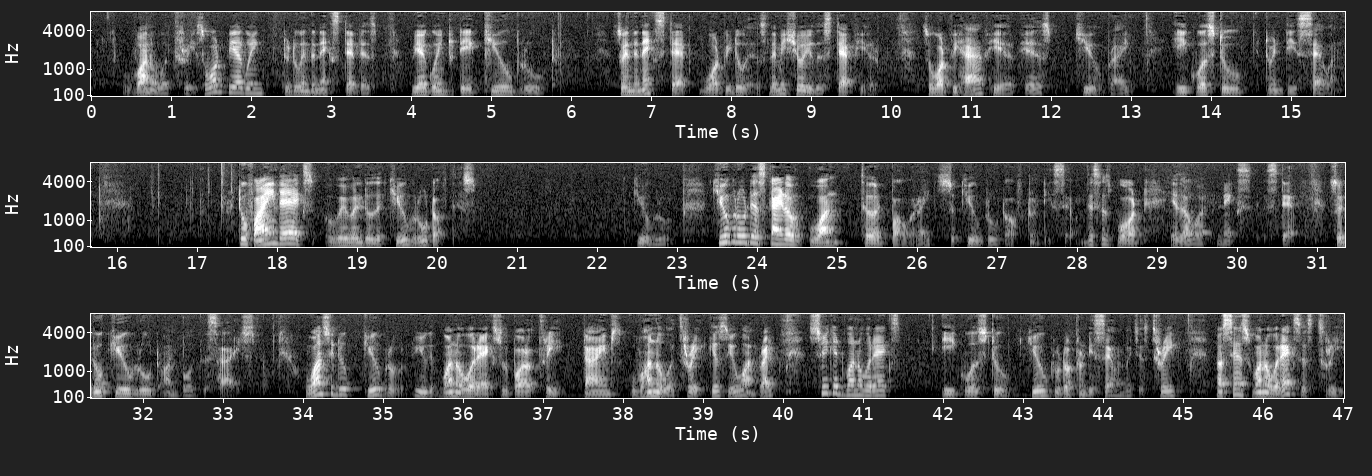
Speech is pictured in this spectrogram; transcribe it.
1 over 3. So what we are going to do in the next step is, we are going to take cube root. So in the next step, what we do is, let me show you the step here. So what we have here is cube, right, equals to 27. To find x, we will do the cube root of this. Cube root. Cube root is kind of one third power, right? So cube root of 27. This is what is our next step. So do cube root on both the sides. Once you do cube root, you get 1 over x to the power of 3 times 1 over 3 gives you 1, right? So you get 1 over x equals to cube root of 27, which is 3. Now since 1 over x is 3,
